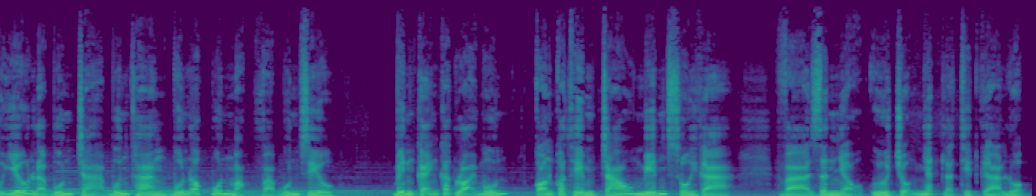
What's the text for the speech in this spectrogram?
yếu là bún chả, bún thang, bún ốc, bún mọc và bún riêu. Bên cạnh các loại bún còn có thêm cháo miến xôi gà và dân nhậu ưa trộn nhất là thịt gà luộc,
